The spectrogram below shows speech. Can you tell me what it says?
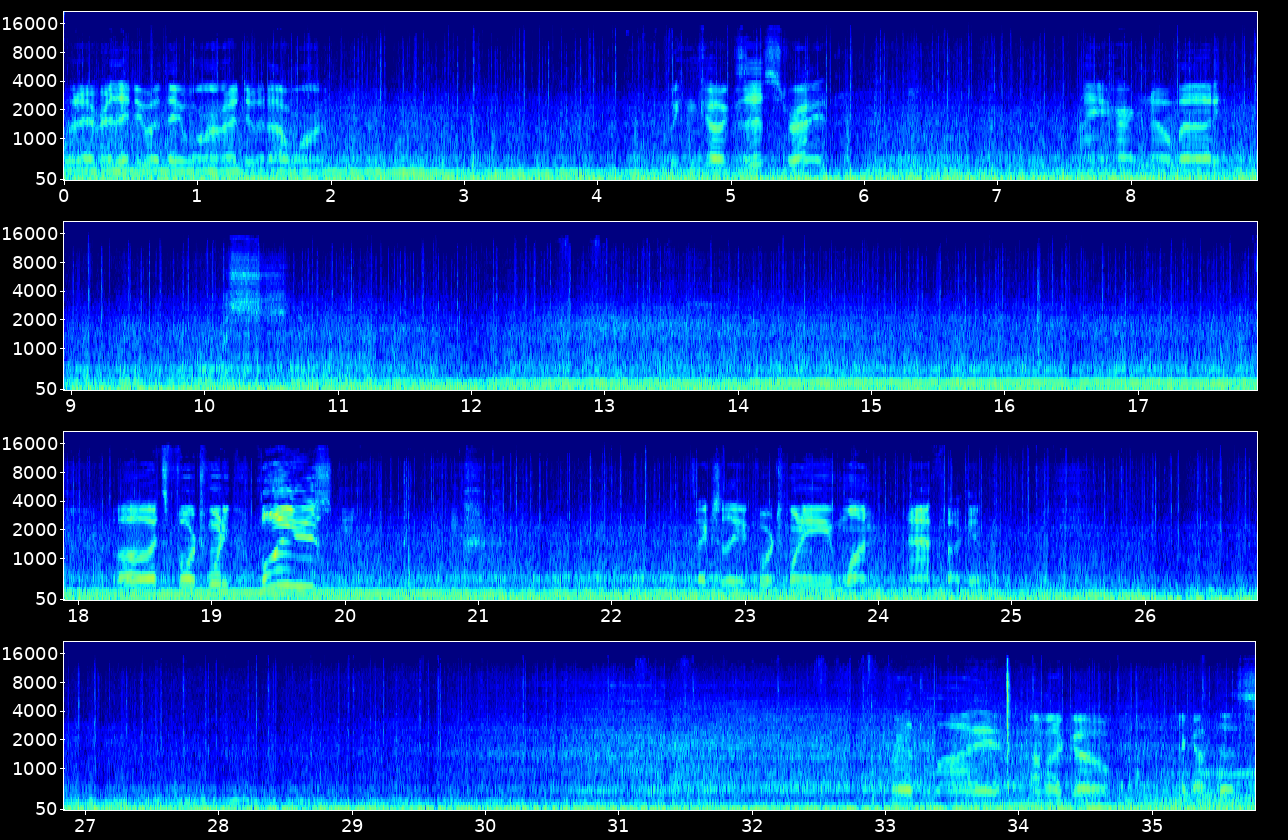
Whatever, they do what they want, I do what I want. We can coexist, right? I ain't hurting nobody. Whoosh. Oh, it's 420. Please! It's actually 421. Ah, fuck it. Red light. I'm gonna go. Got this.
